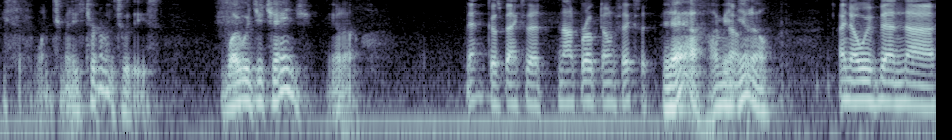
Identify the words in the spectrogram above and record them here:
He said, "I won too many tournaments with these. Why would you change?" You know. Yeah, it goes back to that not broke, don't fix it. Yeah, I mean, Yeah. you know. I know we've been uh,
